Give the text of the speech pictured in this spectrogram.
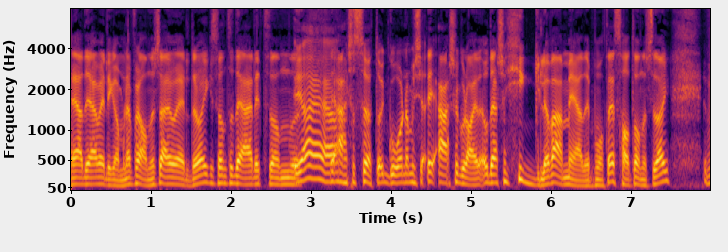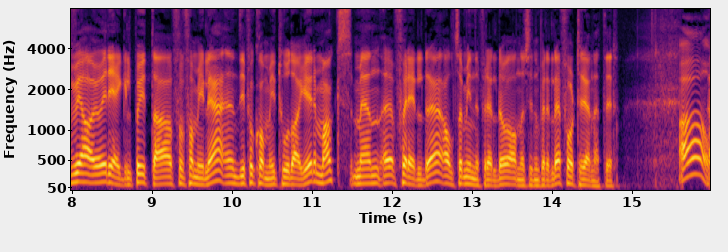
Ja, de er veldig gamle, for Anders er jo eldre òg, ikke sant. Så Det er litt sånn Ja, ja, ja. De er så søte og går de er så glad i det, og det er så hyggelig å være med dem, på en måte. Jeg sa til Anders i dag Vi har jo regel på hytta for familie. De får komme i to dager, maks. Men eh, foreldre, altså mine foreldre og Anders sine foreldre, får tre netter. Oh.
